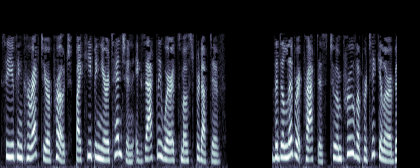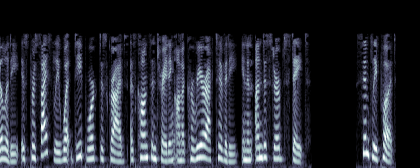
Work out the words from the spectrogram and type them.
so you can correct your approach by keeping your attention exactly where it's most productive. The deliberate practice to improve a particular ability is precisely what deep work describes as concentrating on a career activity in an undisturbed state. Simply put,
